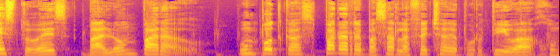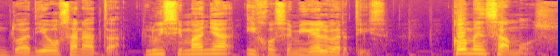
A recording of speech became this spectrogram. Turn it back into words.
Esto es Balón Parado, un podcast para repasar la fecha deportiva junto a Diego Sanata, Luis Imaña y José Miguel Bertiz. Comenzamos.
